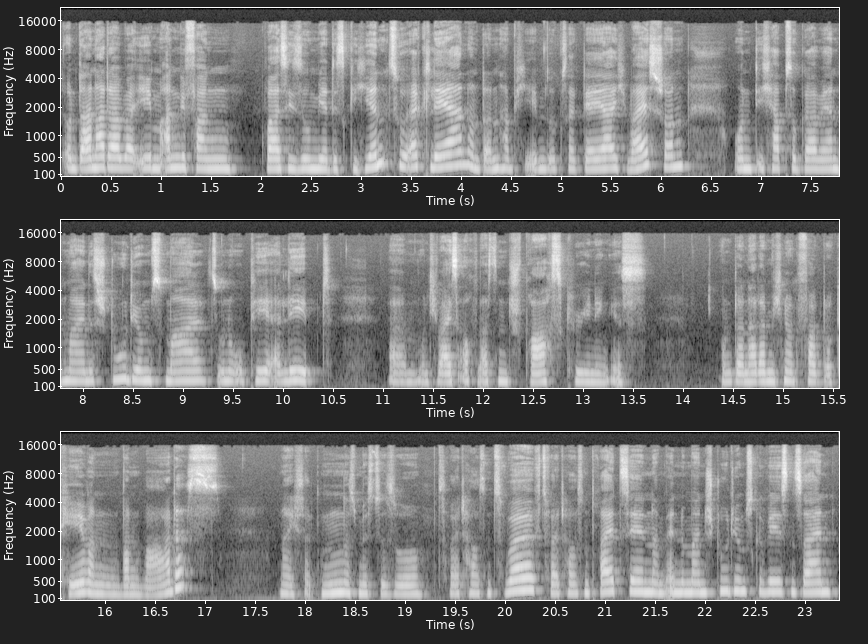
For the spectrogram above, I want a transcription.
Und dann hat er aber eben angefangen, quasi so mir das Gehirn zu erklären. Und dann habe ich eben so gesagt, ja, ja, ich weiß schon. Und ich habe sogar während meines Studiums mal so eine OP erlebt. Ähm, und ich weiß auch, was ein Sprachscreening ist. Und dann hat er mich nur gefragt, okay, wann, wann war das? Na, ich sagte, hm, das müsste so 2012, 2013 am Ende meines Studiums gewesen sein.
